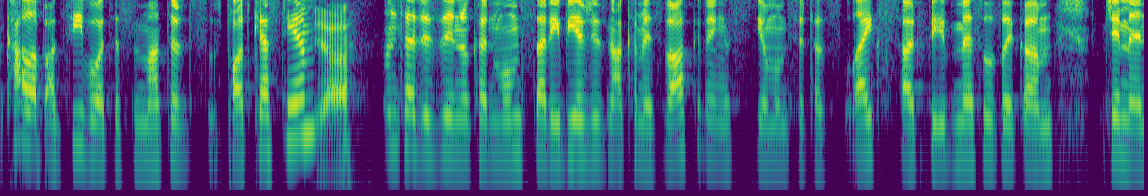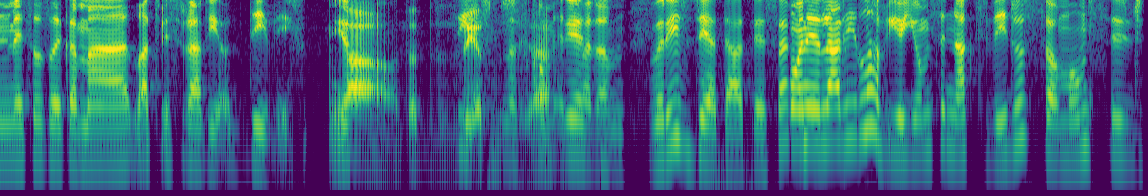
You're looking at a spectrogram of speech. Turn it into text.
kā labāk dzīvot, esmu atradis uz podkastiem. Jā. Un tad es zinu, ka mums arī bieži iznāk, ka mēs vakariņas, jo mums ir tāds laiks starpība, mēs uzliekam ģimeni, mēs uzliekam uh, Latvijas radio divi. À, tad dziesmas. ko Jā. mēs varam. Dziesmas. Var izdziedāties ar Un ir arī labi, jo jums ir nakts vidus, un mums ir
